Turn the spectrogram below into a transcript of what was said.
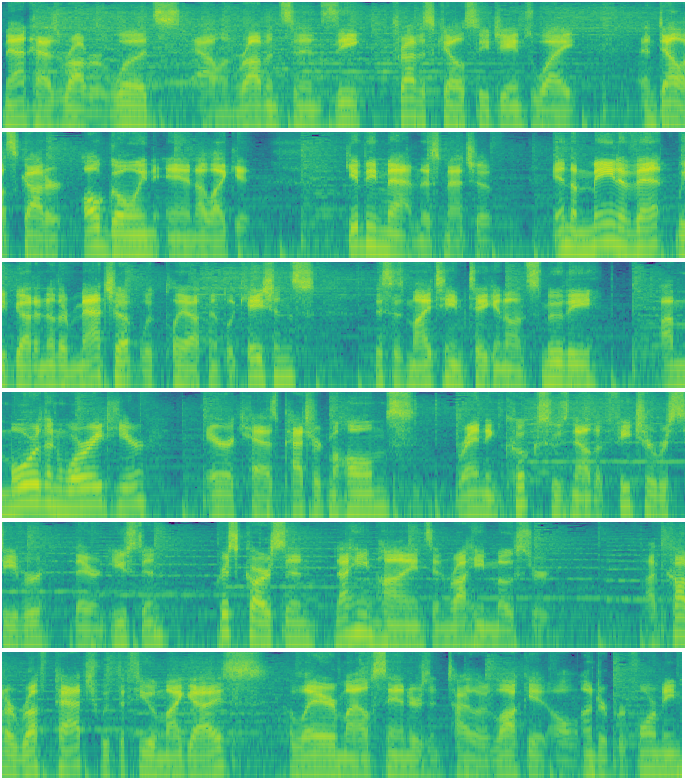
Matt has Robert Woods, Allen Robinson, Zeke, Travis Kelce, James White, and Dallas Goedert all going, and I like it. Give me Matt in this matchup. In the main event, we've got another matchup with playoff implications. This is my team taking on Smoothie. I'm more than worried here. Eric has Patrick Mahomes, Brandin Cooks, who's now the feature receiver there in Houston, Chris Carson, Nyheim Hines, and Raheem Mostert. I've caught a rough patch with a few of my guys, Helaire, Miles Sanders, and Tyler Lockett, all underperforming.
